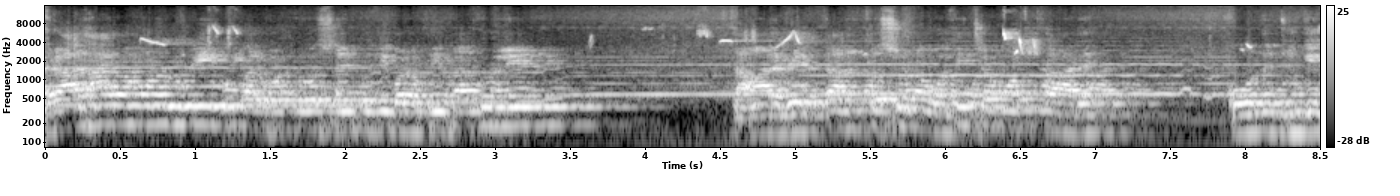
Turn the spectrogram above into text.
রাধা রমণ রূপে গোপাল ভট্ট গোস্বামী প্রতি বড় কৃপা করলেন তাহার বৃত্তান্ত শুনো অতি চমৎকার কোন যুগে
